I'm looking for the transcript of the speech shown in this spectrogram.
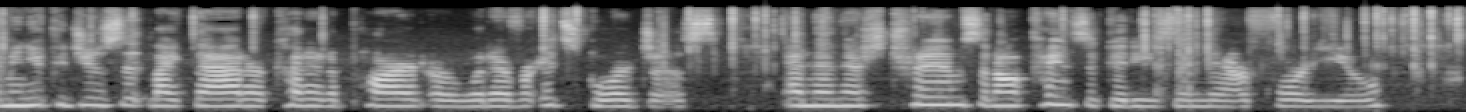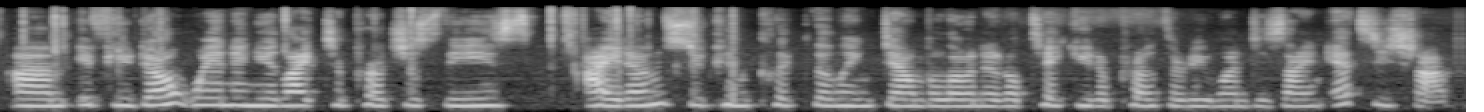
I mean, you could use it like that or cut it apart or whatever. It's gorgeous. And then there's trims and all kinds of goodies in there for you. Um, if you don't win and you'd like to purchase these items, you can click the link down below and it'll take you to Pro31 Design Etsy shop.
